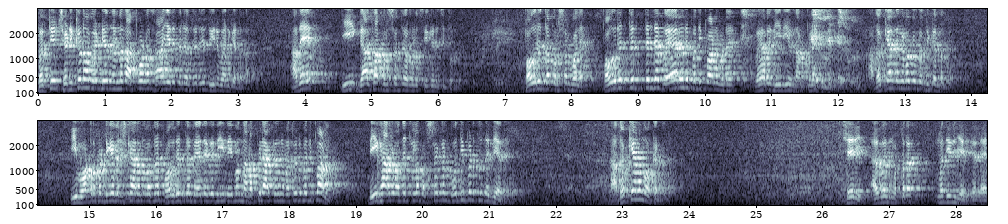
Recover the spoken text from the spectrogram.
പ്രത്യേകം ക്ഷണിക്കണോ വേണ്ടിയോ എന്നുള്ളത് അപ്പോഴുള്ള സാഹചര്യത്തിനനുസരിച്ച് തീരുമാനിക്കേണ്ടതാണ്. അതേ ഈ ഗാസ പ്രശ്നത്തെ നമ്മൾ സ്വീകരിച്ചിട്ടുള്ളൂ പൗരത്വ പ്രശ്നം പോലെ. പൗരത്വത്തിന്റെ വേറൊരു പതിപ്പാണ് ഇവിടെ വേറെ രീതിയിൽ നടപ്പിലാക്കുന്നത് അതൊക്കെയാണ് നിങ്ങളൊക്കെ ശ്രദ്ധിക്കേണ്ടത്. ഈ വോട്ടർ പട്ടിക പരിഷ്കാരം എന്ന് പറഞ്ഞാൽ പൗരത്വ ഭേദഗതി നിയമം നടപ്പിലാക്കുന്നതിന് മറ്റൊരു പതിപ്പാണ്. ബീഹാറിൽ വന്നിട്ടുള്ള പ്രശ്നങ്ങൾ ബോധ്യപ്പെടുത്തുന്നില്ലേ അത്? അതൊക്കെയാണ് നോക്കേണ്ടത്. ശരി അത് അത്ര മതി വിചാരിക്കല്ലേ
